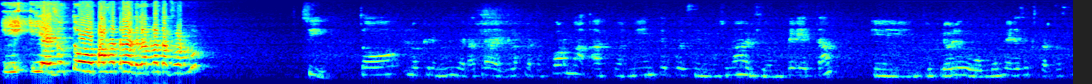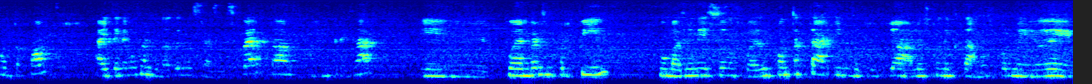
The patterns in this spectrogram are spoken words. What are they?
¿Y, ¿Y eso todo pasa a través de la plataforma? Sí, todo lo queremos ver a través de la plataforma. Actualmente pues tenemos una versión beta en www.mujeresexpertas.com. Ahí tenemos algunas de nuestras expertas, pueden ingresar, eh, pueden ver su perfil, con base en eso nos pueden contactar y nosotros ya los conectamos por medio de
